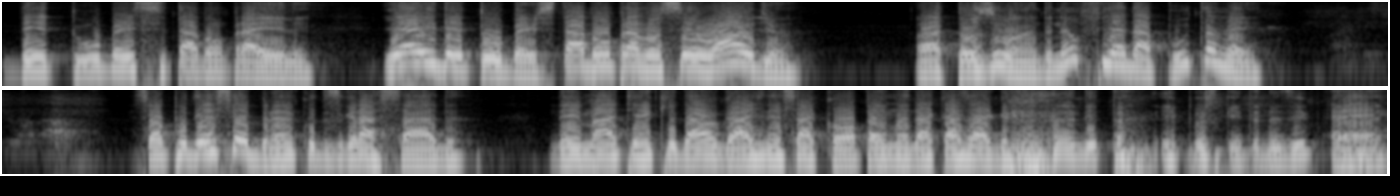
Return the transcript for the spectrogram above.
DTubers se tá bom pra ele. E aí, DTubers, tá bom pra você o áudio? Ó, tô zoando, né, o filho da puta, velho? Só podia ser branco, desgraçado. Neymar tinha que dar o gás nessa Copa e mandar Casa Grande e pros quintos dos infernos. É.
